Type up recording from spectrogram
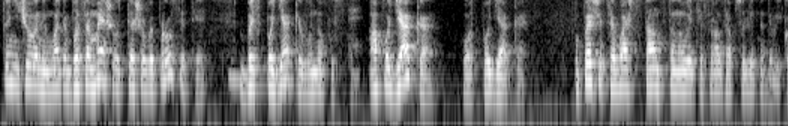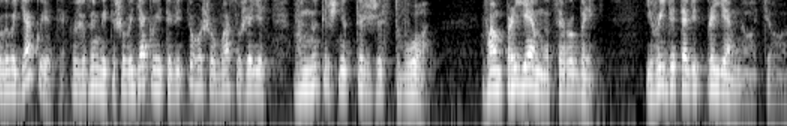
то нічого не матимемо. Бо саме ж те, що ви просите, без подяки воно пусте. А подяка, от подяка. По-перше, це ваш стан становиться сразу абсолютно другий. Коли ви дякуєте, ви розумієте, що ви дякуєте від того, що у вас вже є внутрішнє торжество. Вам приємно це робити. І ви йдете від приємного цього.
